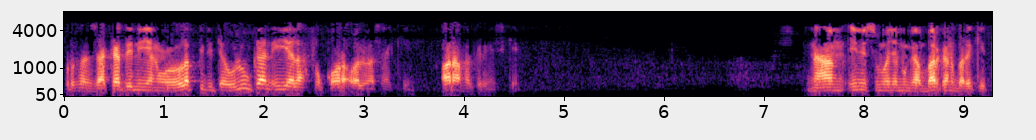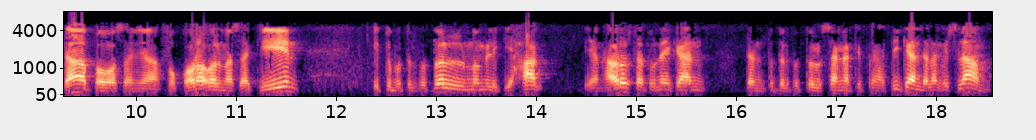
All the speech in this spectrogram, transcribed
urusan zakat ini yang lebih didahulukan ialah fuqara wal masakin. Orang fakir miskin. Nah, ini semuanya menggambarkan kepada kita bahwasanya fuqara wal masakin itu betul-betul memiliki hak yang harus ditunaikan dan betul-betul sangat diperhatikan dalam Islam.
